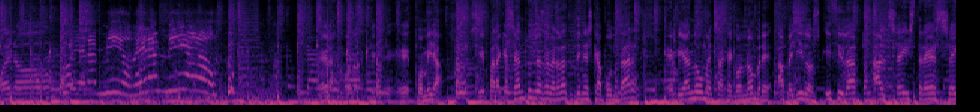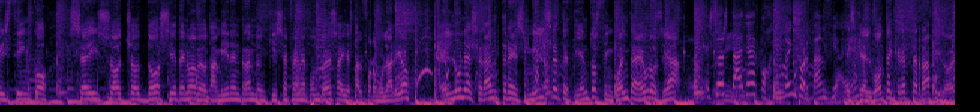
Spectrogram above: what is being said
bueno. ¡Hoy eres mío! Eh, eh, pues mira, si para que sean tuyos de verdad te tienes que apuntar enviando un mensaje con nombre, apellidos y ciudad al 636568279 o también entrando en kissfm.es, ahí está el formulario. El lunes serán 3.750 euros ya. Esto está ya cogiendo importancia, ¿eh? Es que el bote crece rápido. ¿eh?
